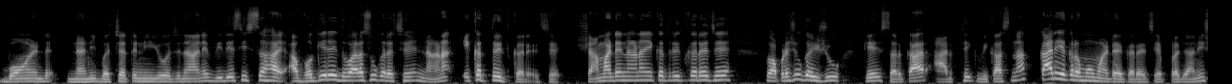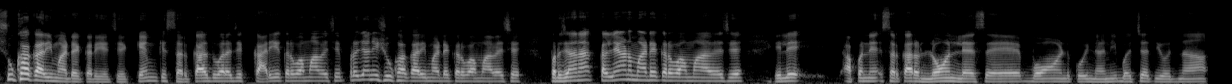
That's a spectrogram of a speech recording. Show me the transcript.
બોન્ડ, નાની બચતની યોજના અને વિદેશી સહાય આ વગેરે દ્વારા શું કરે છે? નાણાં એકત્રિત કરે છે. શા માટે નાણાં એકત્રિત કરે છે? તો આપણે શું કહીશું કે સરકાર આર્થિક વિકાસના કાર્યક્રમો માટે કરે છે. પ્રજાની સુખાકારી માટે કરીએ છીએ. કેમ કે સરકાર દ્વારા જે કાર્ય કરવામાં આવે છે, પ્રજાની સુખાકારી માટે કરવામાં આવે છે. પ્રજાના કલ્યાણ માટે કરવામાં આવે છે. એટલે આપણને સરકાર લોન લેશે બોન્ડ કોઈ નાની બચત યોજના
